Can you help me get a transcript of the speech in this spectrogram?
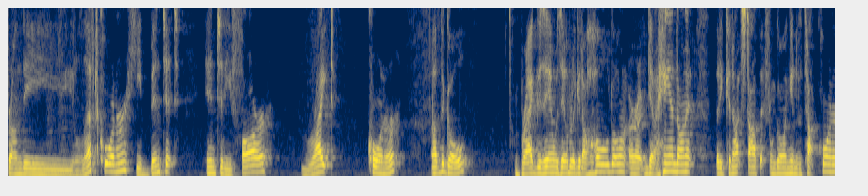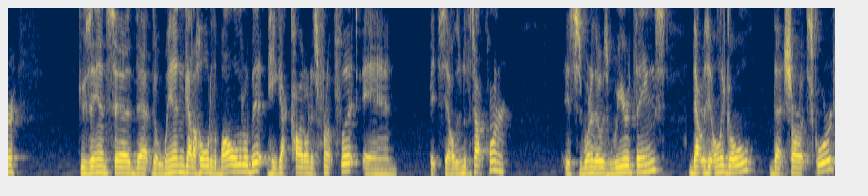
from the left corner, he bent it into the far right corner of the goal. Brad Guzan was able to get a hold on or get a hand on it, but he could not stop it from going into the top corner. Guzan said that the wind got a hold of the ball a little bit. He got caught on his front foot and it sailed into the top corner. It's just one of those weird things. That was the only goal that Charlotte scored,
